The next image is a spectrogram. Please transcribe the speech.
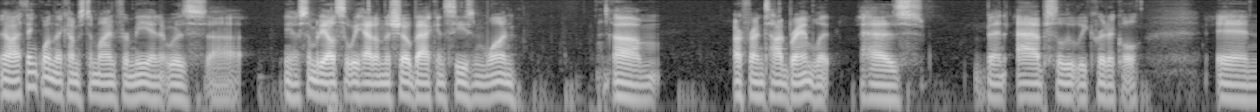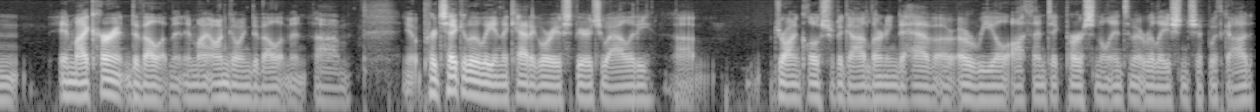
No, I think one that comes to mind for me, and it was uh, you know somebody else that we had on the show back in season one. Um, our friend Todd Bramblett has been absolutely critical in in my current development, in my ongoing development. Um, you know, particularly in the category of spirituality, um, drawing closer to God, learning to have a, a real, authentic, personal, intimate relationship with God.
